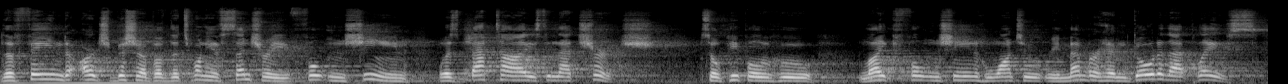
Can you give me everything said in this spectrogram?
the famed archbishop of the 20th century, Fulton Sheen, was baptized in that church. So people who like Fulton Sheen, who want to remember him, go to that place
